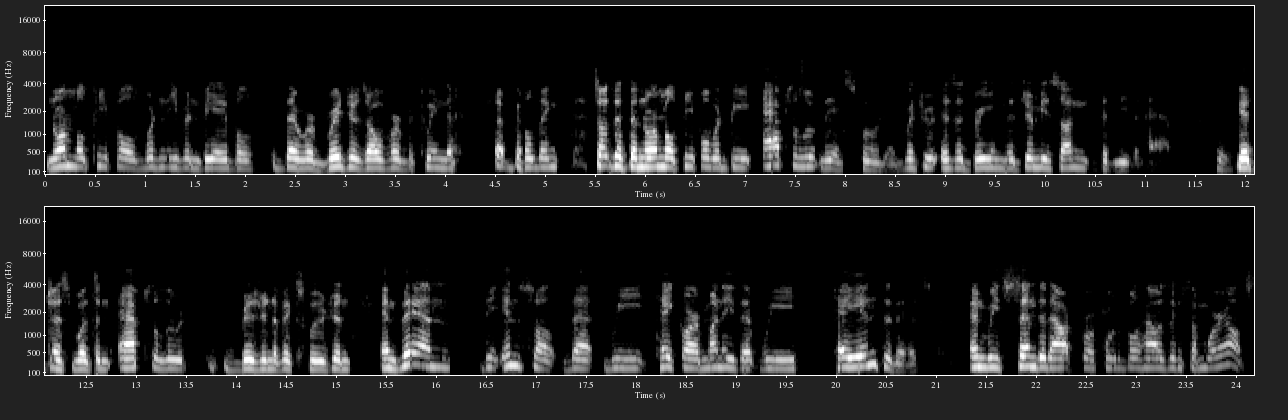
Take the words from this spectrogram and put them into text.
normal people wouldn't even be able there were bridges over between the buildings so that the normal people would be absolutely excluded which is a dream that jimmy's son didn't even have. Hmm. It just was an absolute vision of exclusion. And then the insult that we take our money that we pay into this and we send it out for affordable housing somewhere else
